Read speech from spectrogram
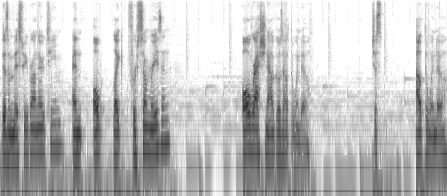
there's a Mistweaver on their team. And, oh, like, for some reason all rationale goes out the window. Just out the window.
